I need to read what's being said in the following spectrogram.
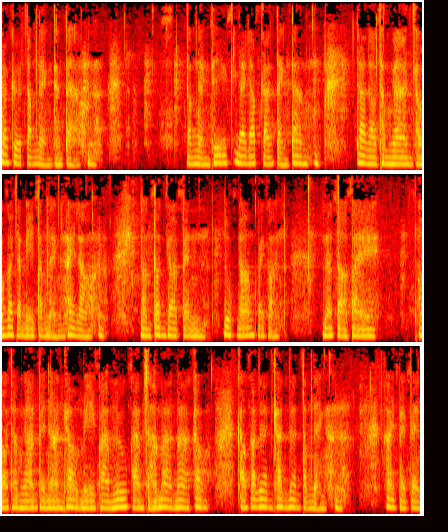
ก็คือตำแหน่งต่างๆตำแหน่งที่ได้รับการแต่งตั้ง ถ้าเราทำงานเขาก็จะมีตำแหน่งให้เรา ตอนต้นก็เป็นลูกน้องไปก่อน แล้วต่อไปพอทำงานไปนานเข้ามีความรู้ความสามารถมากเข้า เขาก็เลื่อนขั้นเลื่อนตำแหน่ง ให้ไปเป็น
